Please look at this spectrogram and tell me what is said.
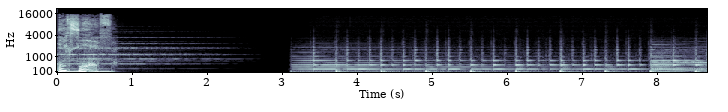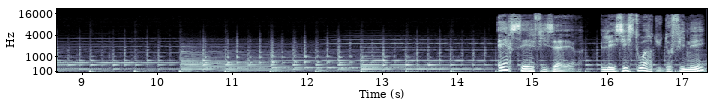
RCF. RCF Isère, les histoires du Dauphiné.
